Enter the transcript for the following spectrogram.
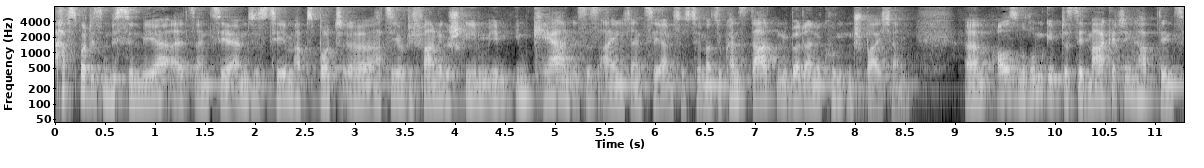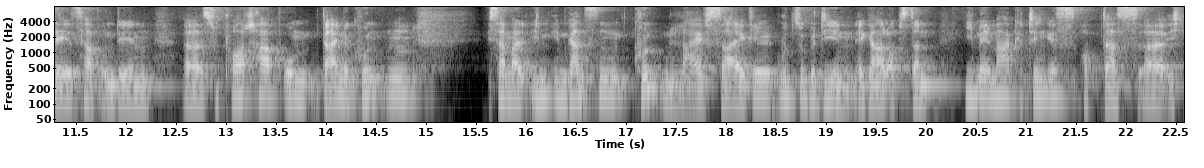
HubSpot ist ein bisschen mehr als ein CRM-System. HubSpot äh, hat sich auf die Fahne geschrieben, im, im Kern ist es eigentlich ein CRM-System. Also du kannst Daten über deine Kunden speichern. Ähm, außenrum gibt es den Marketing Hub, den Sales Hub und den äh, Support Hub, um deine Kunden ich sag mal, im, im ganzen Kunden-Lifecycle gut zu bedienen. Egal, ob es dann E-Mail-Marketing ist, ob das, äh, ich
